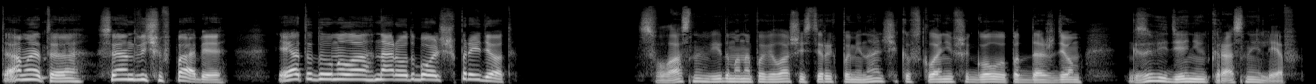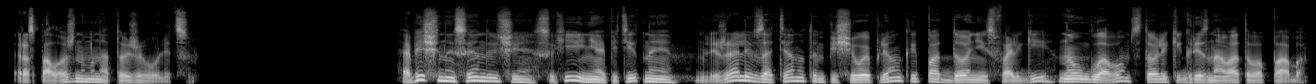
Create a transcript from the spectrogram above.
«Там это, сэндвичи в пабе. Я-то думала, народ больше придет». С властным видом она повела шестерых поминальщиков, склонивших головы под дождем, к заведению «Красный лев», расположенному на той же улице. Обещанные сэндвичи, сухие и неаппетитные, лежали в затянутом пищевой пленкой поддоне из фольги на угловом столике грязноватого паба.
